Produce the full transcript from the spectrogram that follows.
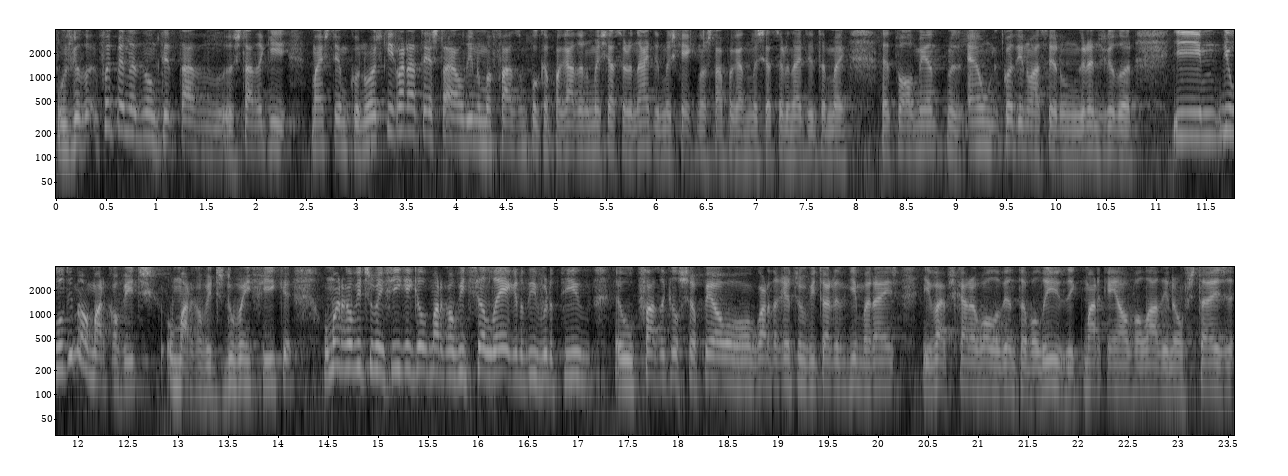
o jogador. Foi pena de não ter estado, estado aqui mais tempo connosco e agora até está ali numa fase um pouco apagada no Manchester United, mas quem é que não está apagado no Manchester United também atualmente? Mas é um, continua a ser um grande jogador. E, e o último é o Markovic, o Markovic do Benfica. O Markovic do Benfica, aquele Markovic alegre, divertido, o que faz aquele chapéu ao guarda-redes do Vitória de Guimarães e vai buscar a bola dentro da baliza e que marca em Alvalade e não festeja.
